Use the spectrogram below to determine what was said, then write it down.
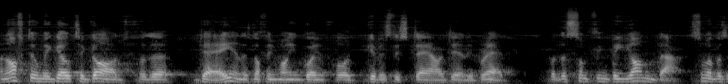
And often we go to God for the day, and there's nothing wrong in going for, give us this day our daily bread. But there's something beyond that. Some of us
